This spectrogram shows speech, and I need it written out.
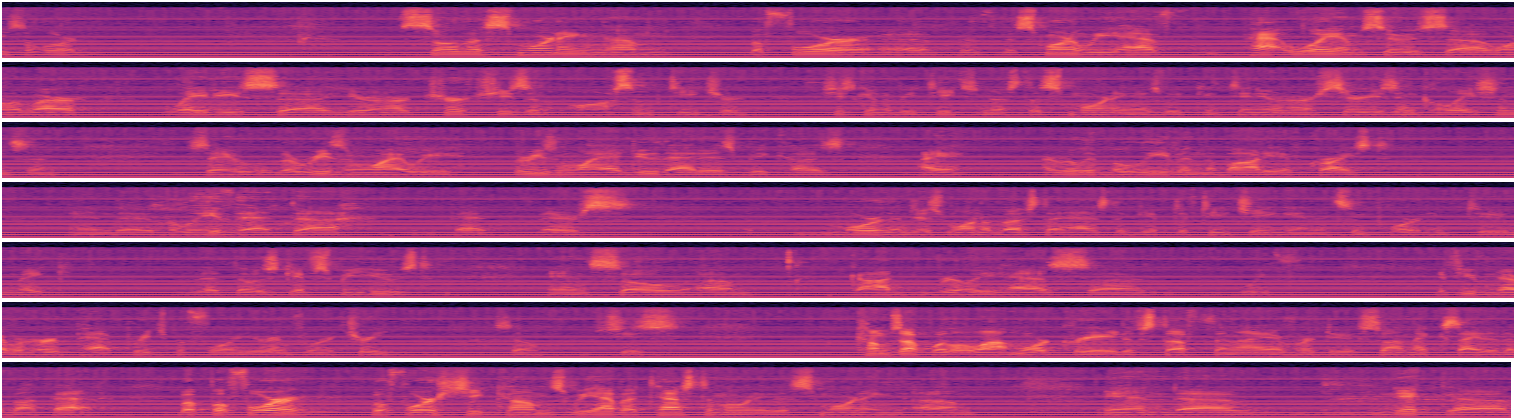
Praise the Lord. So this morning, um, before uh, this morning, we have Pat Williams, who's uh, one of our ladies uh, here in our church. She's an awesome teacher. She's going to be teaching us this morning as we continue in our series in Galatians. And say the reason why we, the reason why I do that is because I, I really believe in the body of Christ, and I believe that uh, that there's more than just one of us that has the gift of teaching, and it's important to make that those gifts be used. And so, um, God really has. Uh, we've, if you've never heard Pat preach before, you're in for a treat. So she's comes up with a lot more creative stuff than I ever do. So I'm excited about that. But before before she comes, we have a testimony this morning, um, and uh, Nick. Uh,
